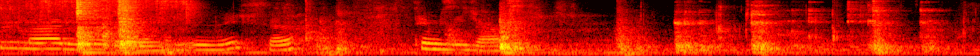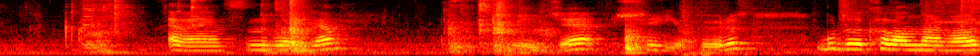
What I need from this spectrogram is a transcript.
Bunlar böyle. Neyse. Temizleyeceğim. Evet, şimdi böyle iyice şey yapıyoruz. Burada da kalanlar var.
